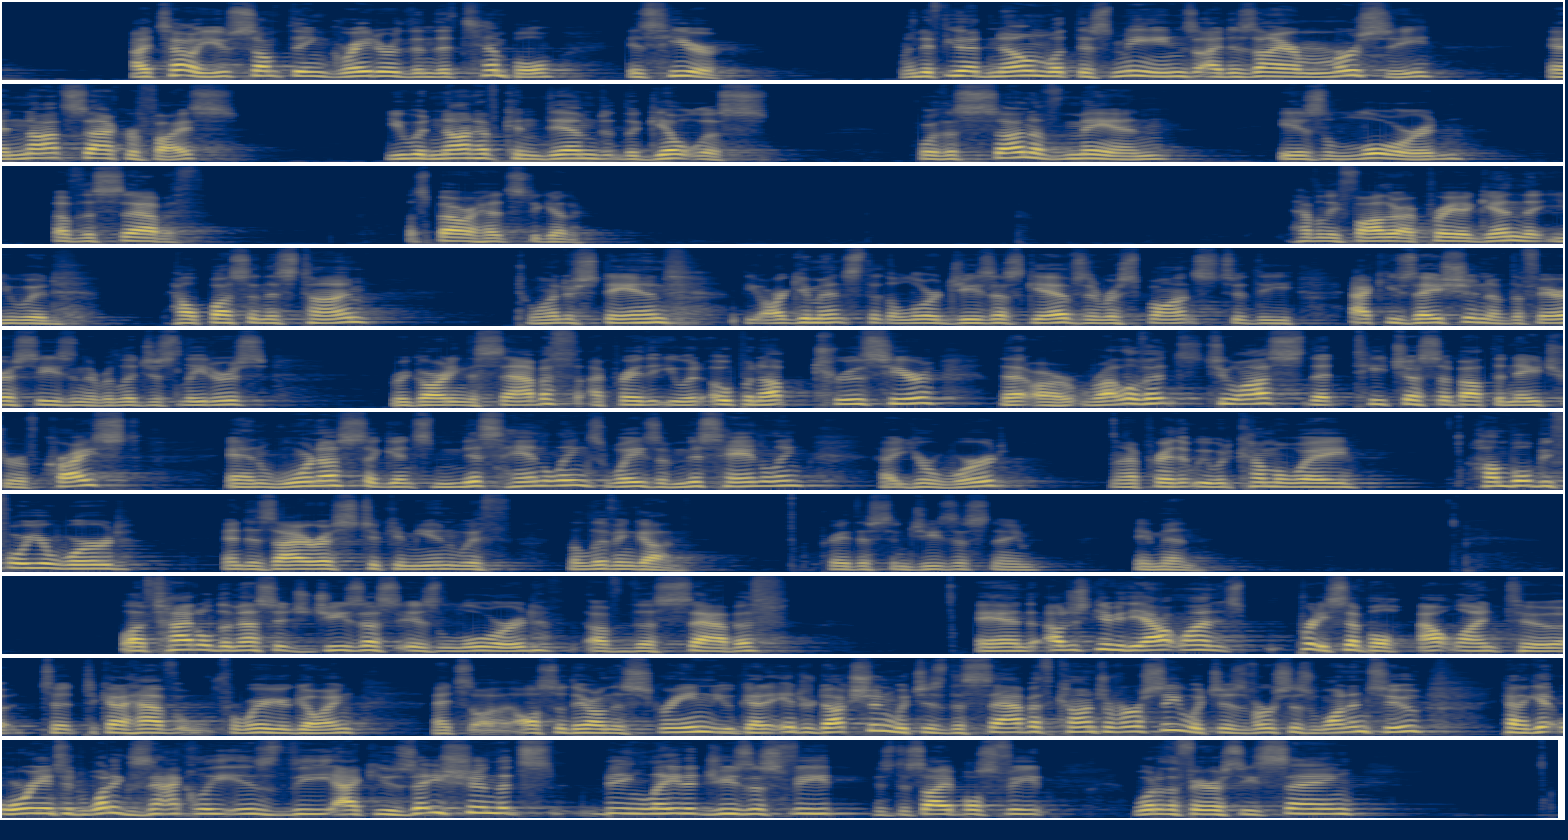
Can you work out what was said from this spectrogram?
I tell you, something greater than the temple is here. And if you had known what this means, I desire mercy and not sacrifice, you would not have condemned the guiltless. For the Son of Man is Lord of the Sabbath. Let's bow our heads together. Heavenly Father, I pray again that you would help us in this time to understand the arguments that the Lord Jesus gives in response to the accusation of the Pharisees and the religious leaders regarding the Sabbath. I pray that you would open up truths here that are relevant to us, that teach us about the nature of Christ, and warn us against mishandlings, ways of mishandling uh, your word. And I pray that we would come away humble before your word and desirous to commune with the living God. Pray this in Jesus' name. Amen. Well, I've titled the message, Jesus is Lord of the Sabbath. And I'll just give you the outline. It's pretty simple outline to, to, to kind of have for where you're going. It's also there on the screen. You've got an introduction, which is the Sabbath controversy, which is verses 1 and 2. Kind of get oriented. What exactly is the accusation that's being laid at Jesus' feet, his disciples' feet? What are the Pharisees saying?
